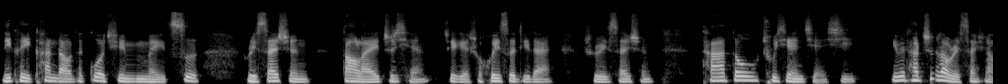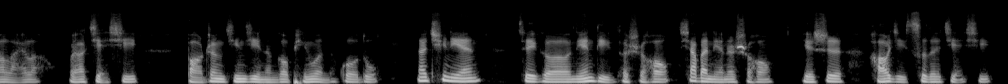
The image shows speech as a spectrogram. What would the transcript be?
你可以看到，在过去每次 recession 到来之前，这个也是灰色地带，是 recession，它都出现减息，因为他知道 recession 要来了，我要减息，保证经济能够平稳的过渡。那去年。这个年底的时候，下半年的时候也是好几次的减息，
